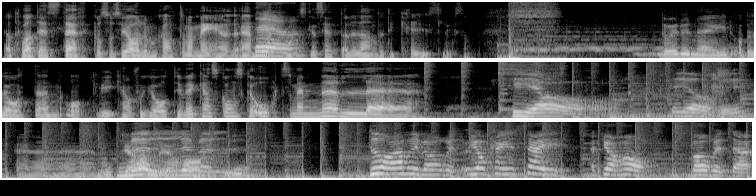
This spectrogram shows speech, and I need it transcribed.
jag tror att det stärker Socialdemokraterna mer än Ja. att hon ska sätta det landet i kris liksom. Då är du nöjd och belåten och vi kanske går till veckans skånska ort som är Mölle. Ja, det gör vi. Eh, en ort jag aldrig har Mölle, varit i. Mölle. Du har aldrig varit och jag kan ju säga att jag har varit där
